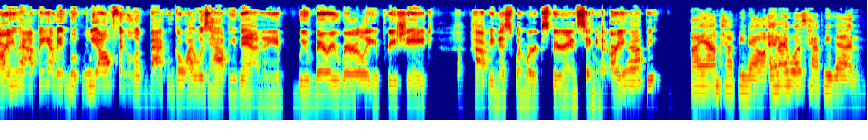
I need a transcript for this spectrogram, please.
Are you happy? I mean, we often look back and go, I was happy then. And we very rarely appreciate happiness when we're experiencing it. Are you happy? I am happy now. And I was happy then,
